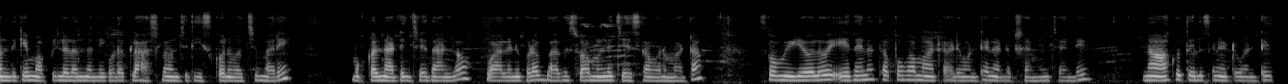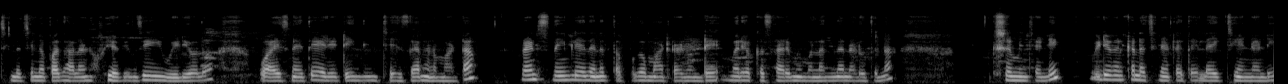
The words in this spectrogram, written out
అందుకే మా పిల్లలందరినీ కూడా క్లాస్లోంచి తీసుకొని వచ్చి మరి మొక్కలు నాటించే దానిలో వాళ్ళని కూడా భాగస్వాముల్ని చేసామన్నమాట సో వీడియోలో ఏదైనా తప్పుగా మాట్లాడి ఉంటే నన్ను క్షమించండి. నాకు తెలిసినటువంటి చిన్న చిన్న పదాలను ఉపయోగించి ఈ వీడియోలో వాయిస్ని అయితే ఎడిటింగ్ చేశానమాట ఫ్రెండ్స్ దీంట్లో ఏదైనా తప్పుగా మాట్లాడుంటే మరి ఒక్కసారి మిమ్మల్ని అందరిని అడుగుతున్నా క్షమించండి. వీడియో కనుక నచ్చినట్లయితే లైక్ చేయండి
